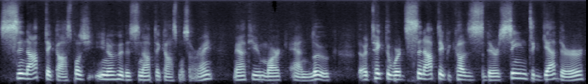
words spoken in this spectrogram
synoptic gospels, you know who the synoptic gospels are, right? Matthew, Mark, and Luke. Or take the word synoptic because they're seen together,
